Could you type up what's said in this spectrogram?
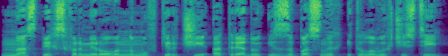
наспех сформированному в Керчи отряду из запасных и тыловых частей.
